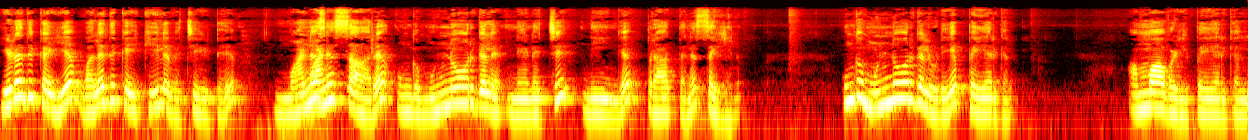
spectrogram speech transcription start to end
இடது கையை வலது கை கீழே வச்சுக்கிட்டு மனசார உங்கள் முன்னோர்களை நினச்சி நீங்கள் பிரார்த்தனை செய்யணும். உங்கள் முன்னோர்களுடைய பெயர்கள் அம்மா வழி பெயர்கள்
